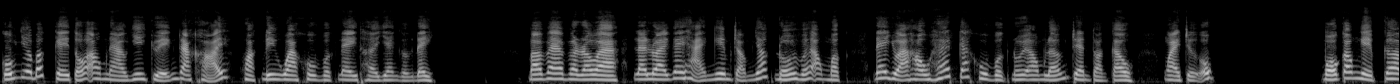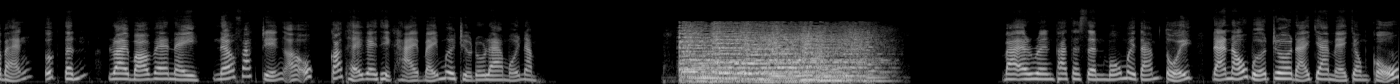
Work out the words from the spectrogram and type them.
cũng như bất kỳ tổ ong nào di chuyển ra khỏi hoặc đi qua khu vực này thời gian gần đây. Bọ ve Varroa là loài gây hại nghiêm trọng nhất đối với ong mật, đe dọa hầu hết các khu vực nuôi ong lớn trên toàn cầu, ngoài trừ Úc. Bộ Công nghiệp cơ bản ước tính loài bọ ve này nếu phát triển ở Úc có thể gây thiệt hại 70 triệu đô la mỗi năm. Bà Erin Patterson, 48 tuổi, đã nấu bữa trưa đãi cha mẹ chồng cũ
